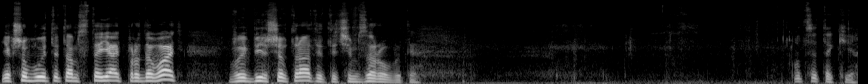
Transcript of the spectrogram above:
якщо будете там стояти, продавати, ви більше втратите, чим заробите. Оце таке.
